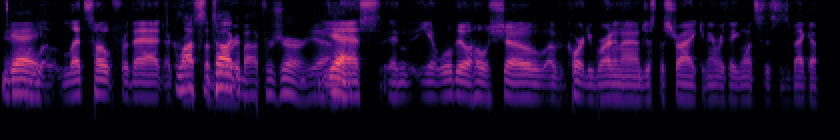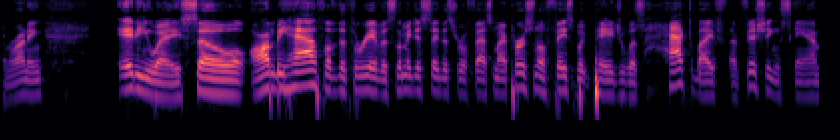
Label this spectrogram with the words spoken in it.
Yeah. Well, let's hope for that. Across Lots the to talk about for sure. Yeah. Yeah. Yes, and yeah, we'll do a whole show of Courtney Brunn and I on just the strike and everything once this is back up and running. Anyway, so on behalf of the three of us, let me just say this real fast. My personal Facebook page was hacked by a phishing scam.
